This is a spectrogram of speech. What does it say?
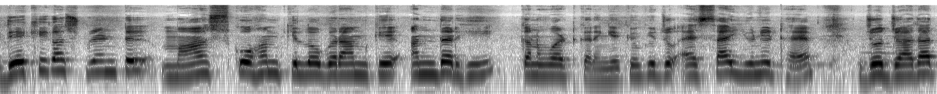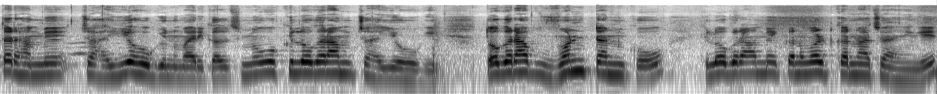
देखिएगा स्टूडेंट मास को हम किलोग्राम के अंदर ही कन्वर्ट करेंगे, क्योंकि जो आई यूनिट है, जो ज़्यादातर हमें चाहिए होगी न्यूमेरिकल्स में, वो किलोग्राम चाहिए होगी। तो अगर आप वन टन को किलोग्राम में कन्वर्ट करना चाहेंगे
